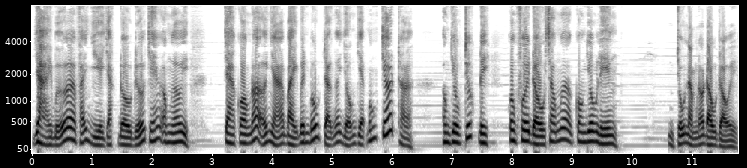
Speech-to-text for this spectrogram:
dài bữa phải dìa giặt đồ rửa chén ông ơi. Cha con nó ở nhà bày bên bố trận ờ, dọn dẹp muốn chết hả? Ông vô trước đi, con phơi đồ xong ờ, con vô liền. Chú Năm nó đâu rồi?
